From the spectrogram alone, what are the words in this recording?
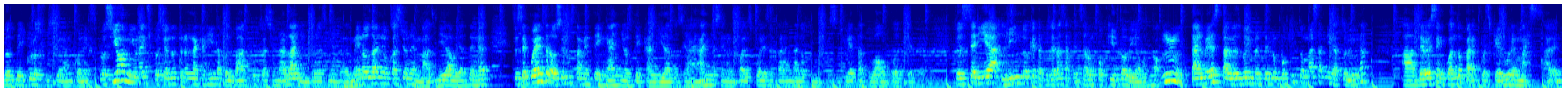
los vehículos funcionan con explosión y una explosión dentro de una cajita pues va a ocasionar daño, entonces mientras menos daño ocasione, más vida voy a tener. Entonces se pueden traducir justamente en años de calidad, o sea, años en los cuales puedes estar andando tu bicicleta, tu auto, etc. Entonces sería lindo que te pusieras a pensar un poquito, digamos, ¿no? Mm, tal vez, tal vez voy a invertirle un poquito más a mi gasolina de vez en cuando para pues que dure más, ¿saben?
